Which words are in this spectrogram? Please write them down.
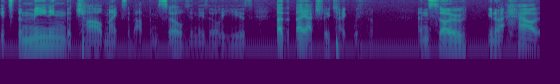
It's the meaning the child makes about themselves in these early years that they actually take with them. And so, you know, how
